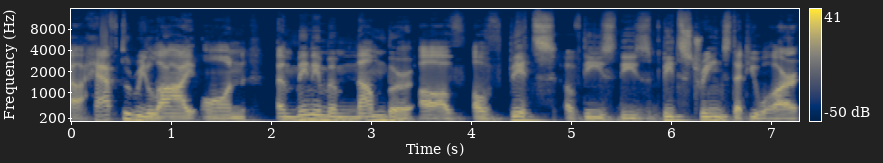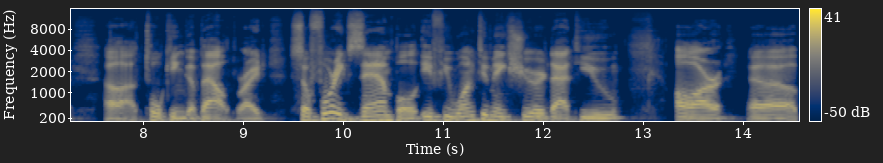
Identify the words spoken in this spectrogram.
uh, have to rely on a minimum number of, of bits of these, these bit strings that you are uh, talking about, right? So, for example, if you want to make sure that you are uh,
